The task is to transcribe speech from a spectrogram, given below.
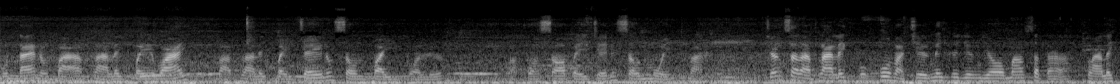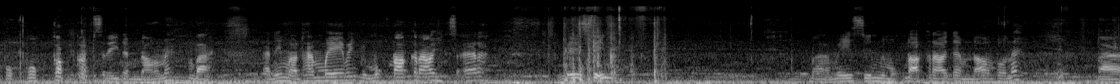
មុនដែរនៅបាទផ្លាលេខ BY បាទផ្លាលេខ 3J នោះ03ពណ៌លឿង បាទពណ៌ស BJ នេះ01បាទអញ្ចឹងសិតតែផ្លាលេខពុះពុះបាទជើងនេះគឺយើងយកមកសិតតែផ្លាលេខពុះពុះកប់កប់សេរីតែម្ដងណាបាទអានេះមកថាមេវិញពីមុខដល់ក្រោយស្អាតមេស៊ីនបាទមេស៊ីនពីមុខដល់ក្រោយតែម្ដងបងប្អូនណាបាទ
